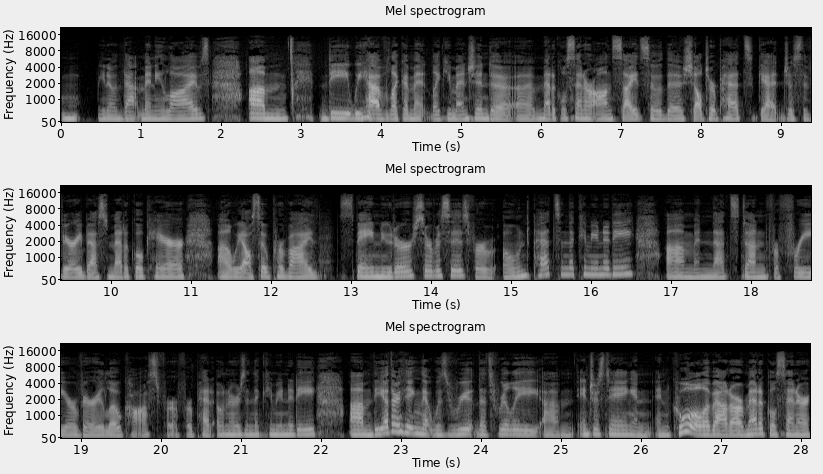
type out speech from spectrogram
mm, you know that many lives. Um, the we have like I meant like you mentioned a, a, medical center on site, so the shelter pets get just the very best medical care. Uh, we also provide spay neuter services for owned pets in the community, um, and that's done for free or very low cost for for pet owners in the community. Um, the other thing that was re- that's really um, interesting and and cool about our medical center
